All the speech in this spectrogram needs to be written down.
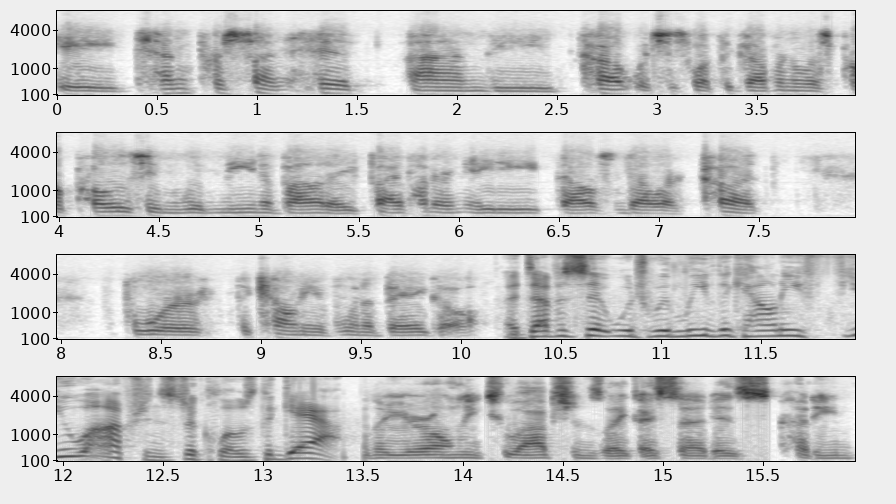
A 10% hit on the cut, which is what the governor was proposing, would mean about a $588,000 cut for the county of Winnebago. A deficit which would leave the county few options to close the gap. Your only two options, like I said, is cutting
